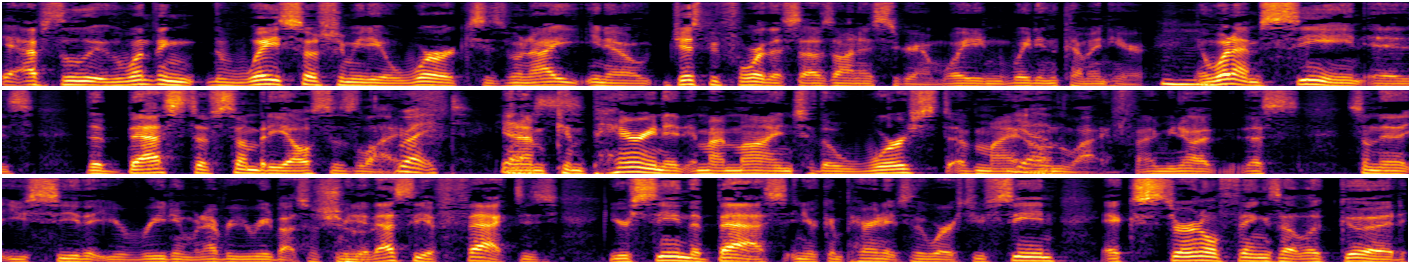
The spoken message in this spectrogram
Yeah, absolutely. The one thing, the way social media works is when I, you know, just before this, I was on Instagram waiting, waiting to come in here, Mhm. and what I'm seeing is the best of somebody else's life, Right, And I'm comparing it in my mind to the worst of my Yeah. own life. I mean, you know, that's something that you see that you're reading whenever you read about social media. That's the effect: is you're seeing the best and you're comparing it to the worst. You're seeing external things that look good,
